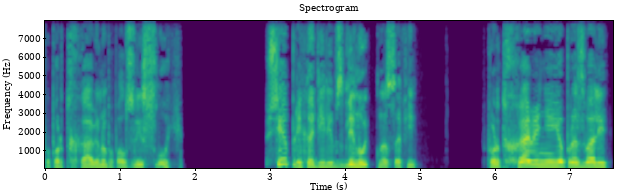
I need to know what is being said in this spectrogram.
по Портхавену поползли слухи. Все приходили взглянуть на Софи. В Портхавене ее прозвали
